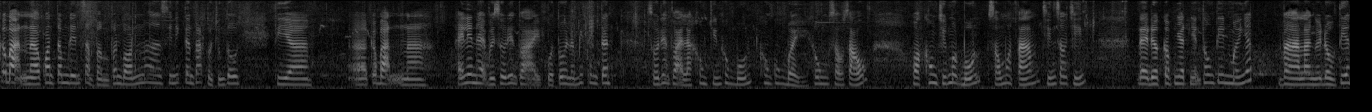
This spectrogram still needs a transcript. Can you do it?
các bạn à, quan tâm đến sản phẩm phân bón à, Sinic Tân Phát của chúng tôi thì à, các bạn hãy liên hệ với số điện thoại của tôi là Mít Thanh Tân. Số điện thoại là 0904 007 066 hoặc 0914 618 969 để được cập nhật những thông tin mới nhất và là người đầu tiên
